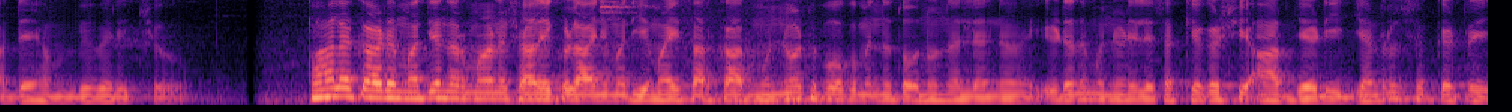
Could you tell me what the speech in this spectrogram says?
അദ്ദേഹം വിവരിച്ചു. പാലക്കാട് മദ്യനിർമ്മാണശാലയ്ക്കുള്ള അനുമതിയുമായി സർക്കാർ മുന്നോട്ട് പോകുമെന്ന് തോന്നുന്നില്ലെന്ന് ഇടതു മുന്നണിയിലെ സഖ്യകക്ഷി R J D general secretary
